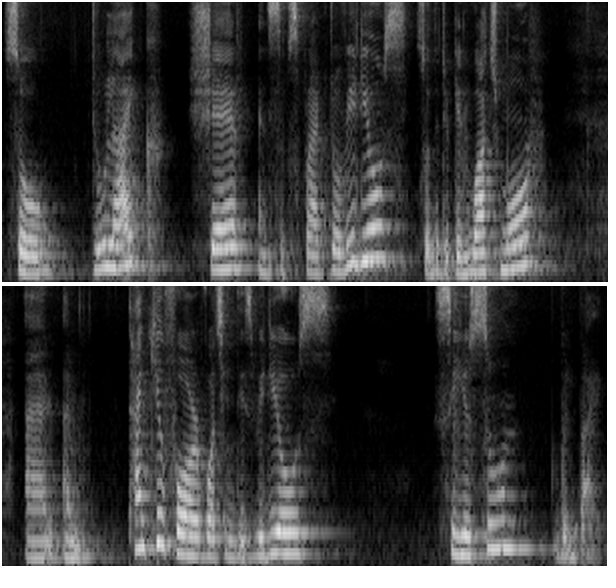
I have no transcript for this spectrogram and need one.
So do like, share and subscribe to our videos so that you can watch more. And I'm, thank you for watching these videos. See you soon. Goodbye.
